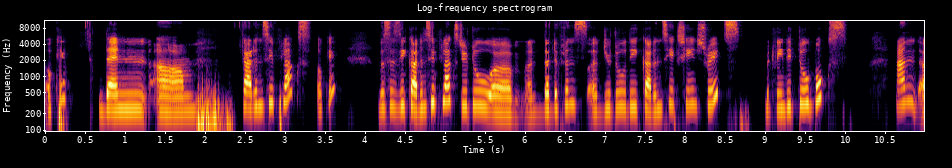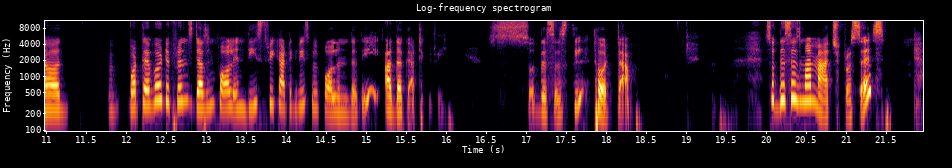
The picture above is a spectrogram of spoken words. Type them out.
Okay, then um, currency flux. Okay, this is the currency flux due to um, uh, the difference uh, due to the currency exchange rates between the two books and uh, whatever difference doesn't fall in these three categories will fall under the other category. So this is the third tab. So this is my match process.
